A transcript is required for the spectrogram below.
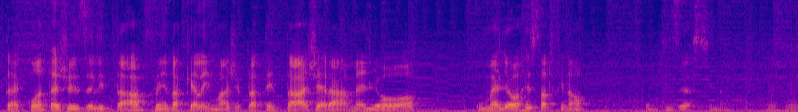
Então, é quantas vezes ele está vendo aquela imagem para tentar gerar melhor, o melhor resultado final, vamos dizer assim, né? Uhum.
